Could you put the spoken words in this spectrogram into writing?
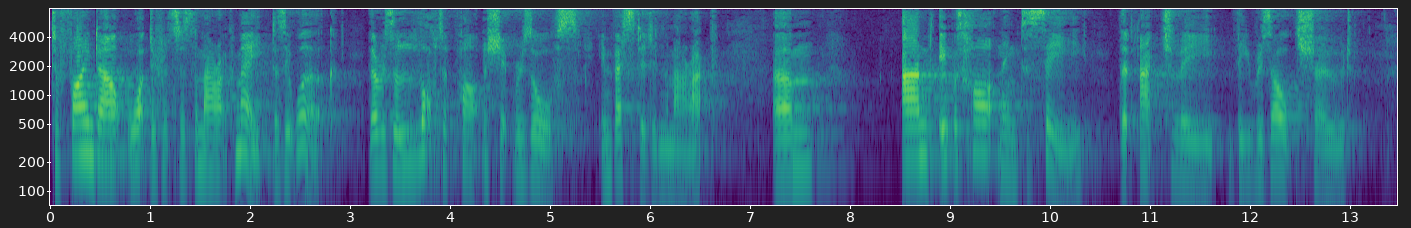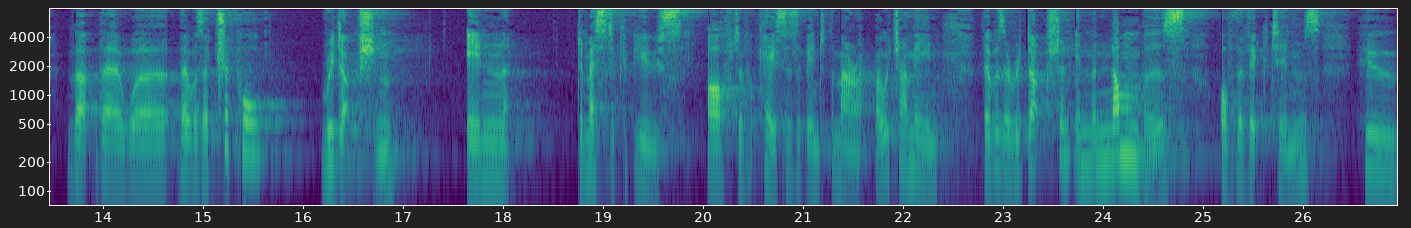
to find out what difference does the MARAC make? Does it work? There is a lot of partnership resource invested in the MARAC. Um, and it was heartening to see that actually the results showed that there, were, there was a triple reduction in domestic abuse after cases have been to the MARAC, by which I mean there was a reduction in the numbers of the victims who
